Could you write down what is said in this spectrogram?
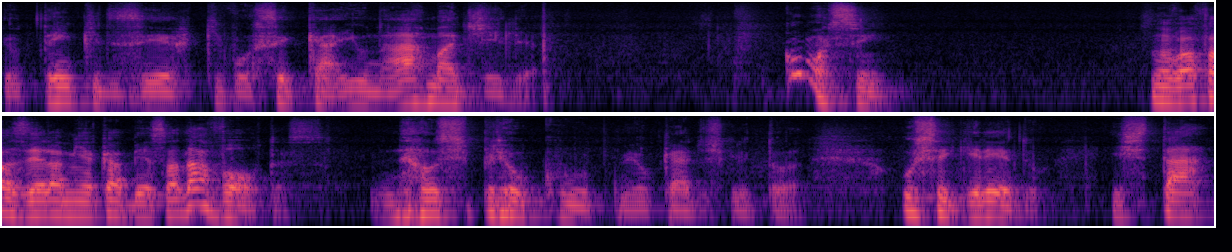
Eu tenho que dizer que você caiu na armadilha. Como assim? Não vai fazer a minha cabeça dar voltas. Não se preocupe, meu caro escritor. O segredo está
